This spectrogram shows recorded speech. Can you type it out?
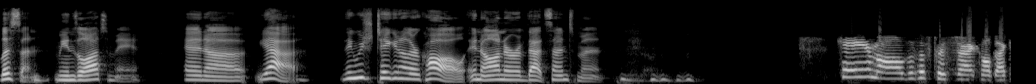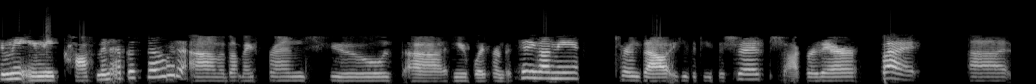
listen. It means a lot to me. And uh yeah, I think we should take another call in honor of that sentiment. Hey, Mal. This is Krista. I called back in the Amy Kaufman episode um, about my friend whose uh, new boyfriend was hitting on me. Turns out he's a piece of shit. Shocker there. But uh,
